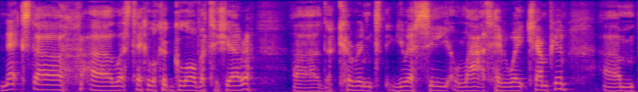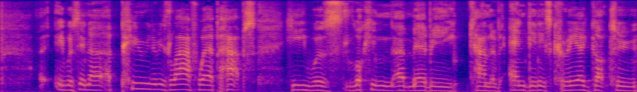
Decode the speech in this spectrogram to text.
Next, uh, uh let's take a look at Glover Teixeira, uh, the current UFC light heavyweight champion. Um, he was in a, a, period of his life where perhaps he was looking at maybe kind of ending his career, got to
